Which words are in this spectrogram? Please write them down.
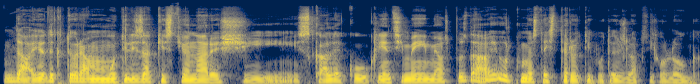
Da, eu de câte ori am utilizat chestionare și scale cu clienții mei, mi-au spus, da, e oricum ăsta e stereotipul, te duci la psiholog,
